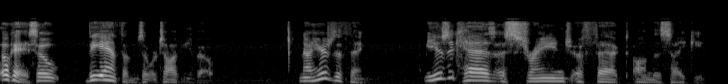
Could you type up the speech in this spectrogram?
okay, so the anthems that we're talking about. Now, here's the thing music has a strange effect on the psyche.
